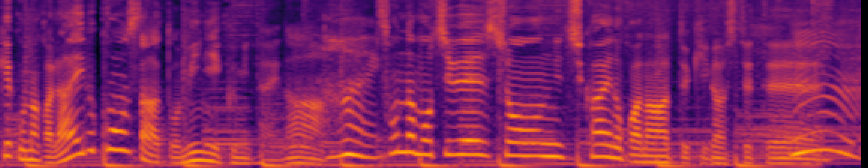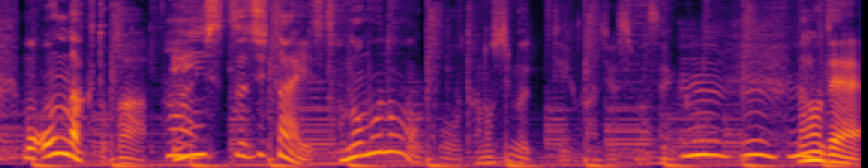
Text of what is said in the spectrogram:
結構なんかライブコンサートを見に行くみたいな、はい。そんなモチベーションに近いのかなっていう気がしてて、うん。もう音楽とかはい。演出自体そのものをこう楽しむっていう感じがしませんか、うんうんうん。なので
